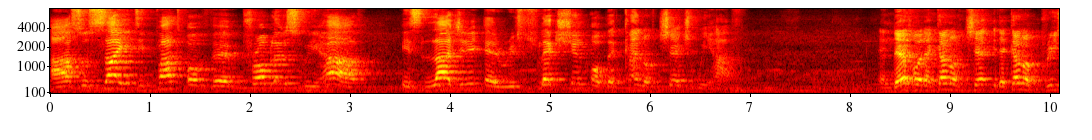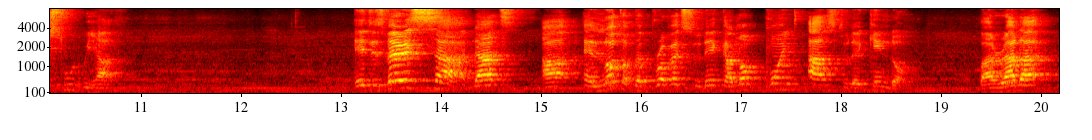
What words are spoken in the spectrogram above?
our society, part of the problems we have is largely a reflection of the kind of church we have. And therefore the kind of church, the kind of priesthood we have. It is very sad that uh, a lot of the prophets today cannot point us to the kingdom, but rather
